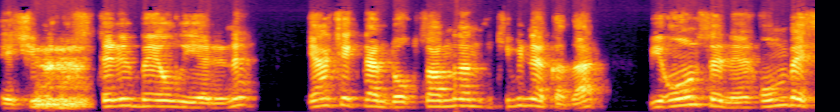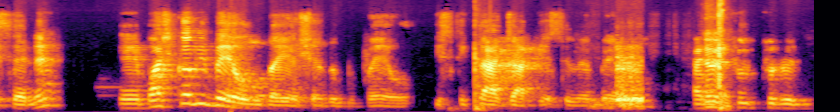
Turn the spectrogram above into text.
E şimdi steril Beyoğlu yerine gerçekten 90'dan 2000'e kadar bir 10 sene, 15 sene e, başka bir Beyoğlu'da yaşadı bu Beyoğlu. İstiklal Caddesi ve Beyoğlu. Hani evet. kültürün,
